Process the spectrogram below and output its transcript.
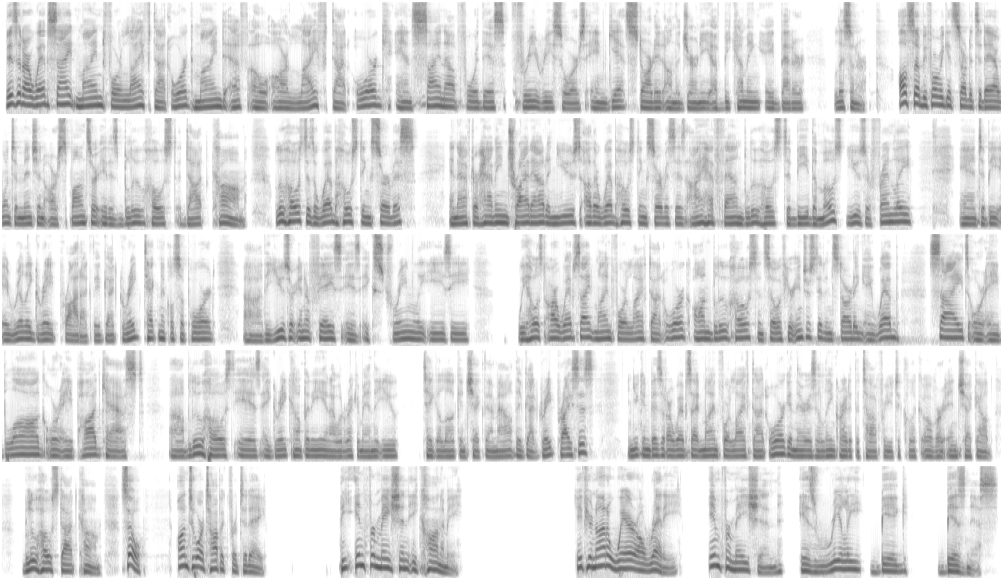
visit our website, mindforlife.org, mindforlife.org, and sign up for this free resource and get started on the journey of becoming a better listener. Also, before we get started today, I want to mention our sponsor. It is Bluehost.com. Bluehost is a web hosting service. And after having tried out and used other web hosting services, I have found Bluehost to be the most user friendly and to be a really great product. They've got great technical support. Uh, the user interface is extremely easy. We host our website, mindforlife.org, on Bluehost. And so if you're interested in starting a website or a blog or a podcast, uh, Bluehost is a great company, and I would recommend that you take a look and check them out. They've got great prices, and you can visit our website, mindforlife.org, and there is a link right at the top for you to click over and check out bluehost.com. So, on to our topic for today the information economy. If you're not aware already, information is really big business.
